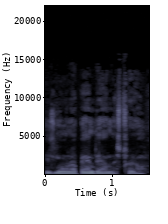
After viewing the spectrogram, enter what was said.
He's going up and down this trail.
